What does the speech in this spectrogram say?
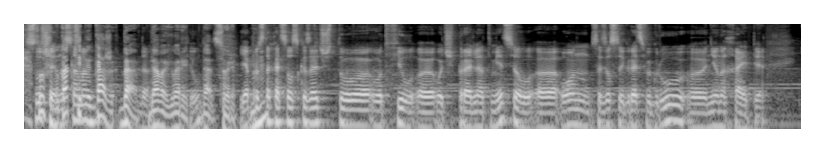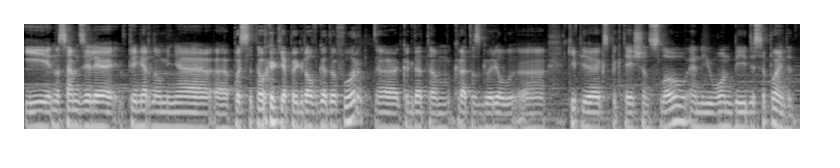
Слушай, ну как самом... тебе кажется? Да, да, давай, говори. Фил? Да, сори. Я mm-hmm. просто хотел сказать, что вот Фил э, очень правильно отметил, э, он садился играть в игру э, не на хайпе. И на самом деле, примерно у меня э, после того, как я поиграл в God of War, э, когда там Кратос говорил э, «Keep your expectations low and you won't be disappointed».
